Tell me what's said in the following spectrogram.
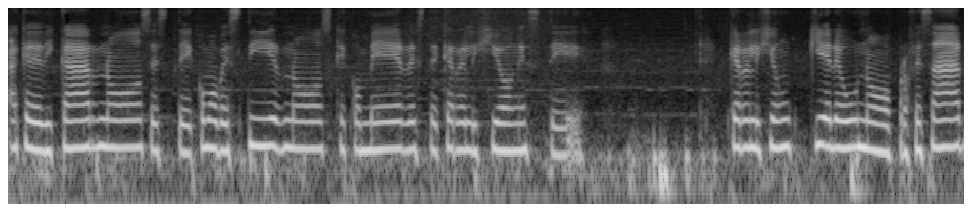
a qué dedicarnos, este, cómo vestirnos, qué comer, este, qué religión, este, qué religión quiere uno profesar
